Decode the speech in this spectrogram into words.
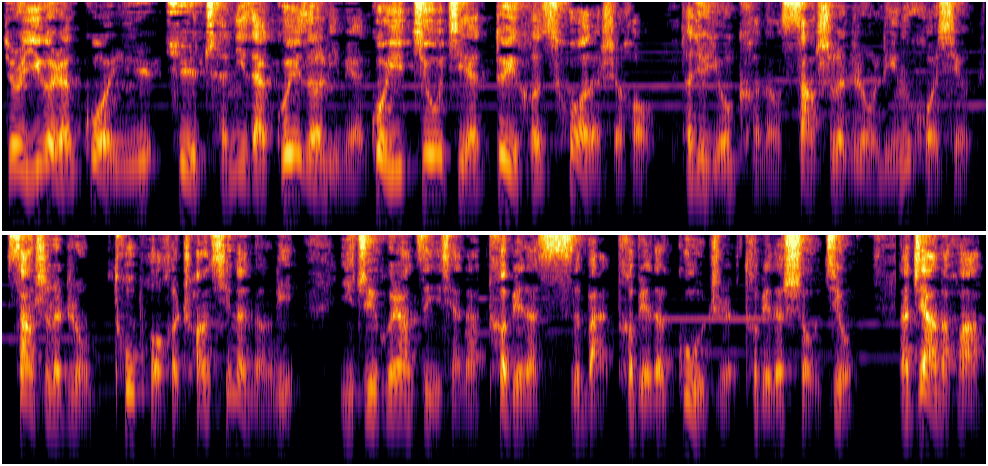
就是一个人过于去沉溺在规则里面，过于纠结对和错的时候。他就有可能丧失了这种灵活性，丧失了这种突破和创新的能力，以至于会让自己显得特别的死板、特别的固执、特别的守旧。那这样的话，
